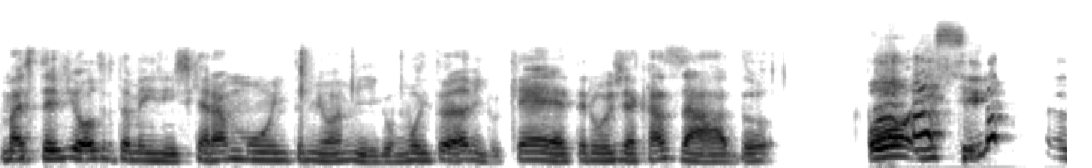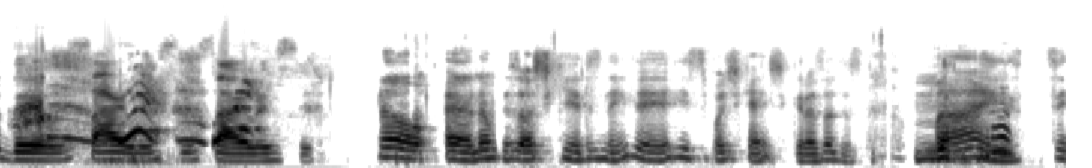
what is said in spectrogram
Mas teve outro também, gente, que era muito meu amigo, muito meu amigo, que é hétero, hoje é casado. Oh, ixi, Meu Deus, silence, silence. Não, é, não, mas eu acho que eles nem veem esse podcast, graças a Deus. Mas, sim,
